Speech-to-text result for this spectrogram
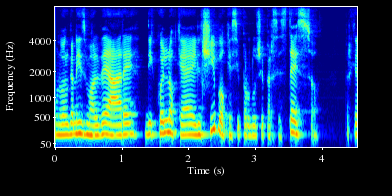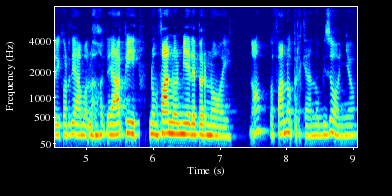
un organismo alveare di quello che è il cibo che si produce per se stesso perché ricordiamolo, le api non fanno il miele per noi, no? Lo fanno perché ne hanno bisogno.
